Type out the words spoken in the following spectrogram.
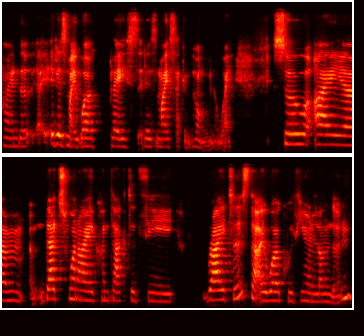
kind of, it is my workplace, it is my second home in a way. So I, um, that's when I contacted the writers that I work with here in London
